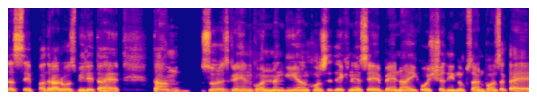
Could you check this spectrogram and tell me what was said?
دس سے پندرہ روز بھی لیتا ہے۔ تاہم، سورج گرہن کو ننگی آنکھوں سے دیکھنے سے بینائی کو شدید نقصان پہنچ سکتا ہے۔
